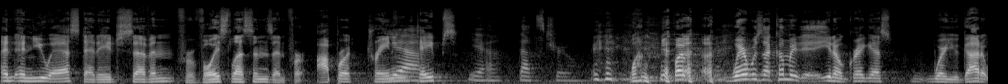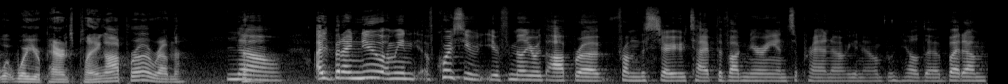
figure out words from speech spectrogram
And, and you asked at age seven for voice lessons and for opera training yeah. tapes? Yeah, that's true. What, but where was that coming? You know, Greg asked where you got it. Were your parents playing opera around the? No. I, but I knew, I mean, of course you, you're familiar with opera from the stereotype, the Wagnerian soprano, you know, Brunhilde. But, um,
